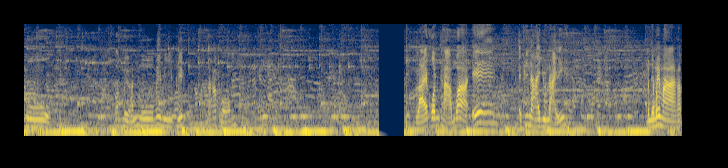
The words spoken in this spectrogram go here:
ครูเสมือนงูไม่มีพิษนะครับผม หลายคนถามว่า เอ๊ะไอพี่นายอยู่ไหน มันยังไม่มาครับ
